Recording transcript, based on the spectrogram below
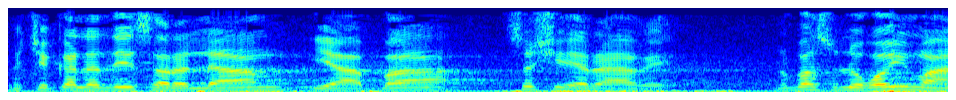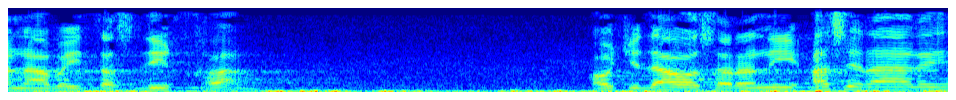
نو چې کله دې سره لام یا با څه شی راغې نو بس لغوي معنا به تصدیق ښه او چې دا وسرنی اثر راغې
